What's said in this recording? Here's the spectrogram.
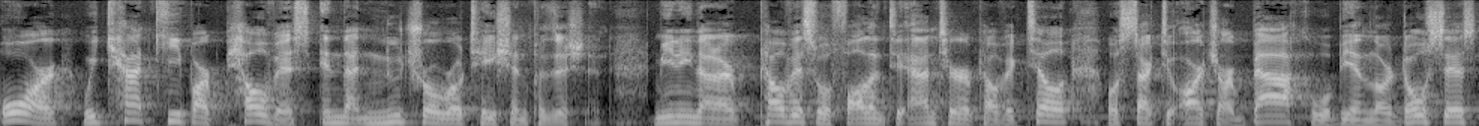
or we can't keep our pelvis in that neutral rotation position, meaning that our pelvis will fall into anterior pelvic tilt, we'll start to arch our back, we'll be in lordosis,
